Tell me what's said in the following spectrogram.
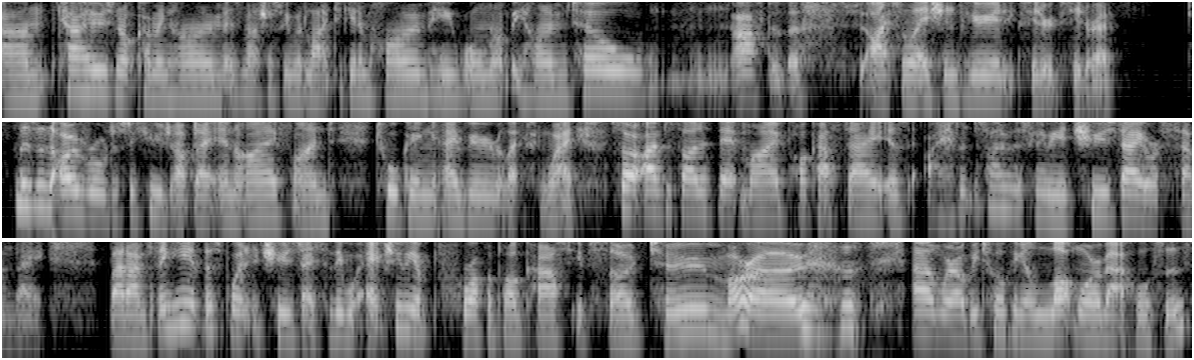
Um, Kahu's not coming home as much as we would like to get him home. He will not be home till after this isolation period, etc., etc. This is overall just a huge update, and I find talking a very relaxing way. So I've decided that my podcast day is I haven't decided whether it's going to be a Tuesday or a Sunday but I'm thinking at this point a Tuesday, so there will actually be a proper podcast episode tomorrow um, where I'll be talking a lot more about horses.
